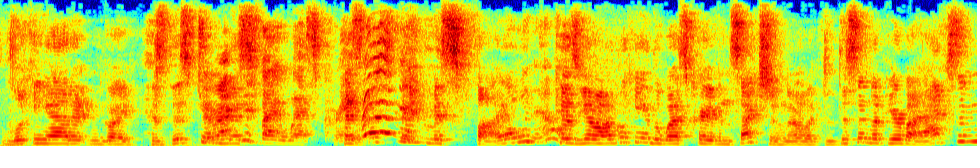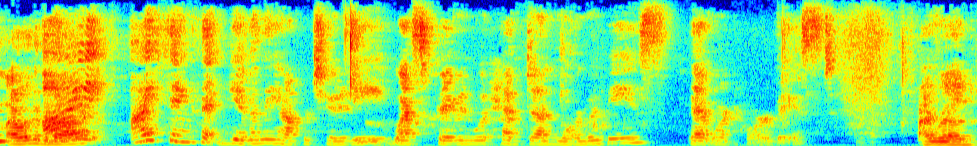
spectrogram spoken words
looking at it and going, "Has this been Directed mis- by Wes Craven. has this been misfiled?" No. Because you know I'm looking at the Wes Craven section, and I'm like, "Did this end up here by accident?" I look at the back. I I think that given the opportunity, Wes Craven would have done more movies that weren't horror based. I read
